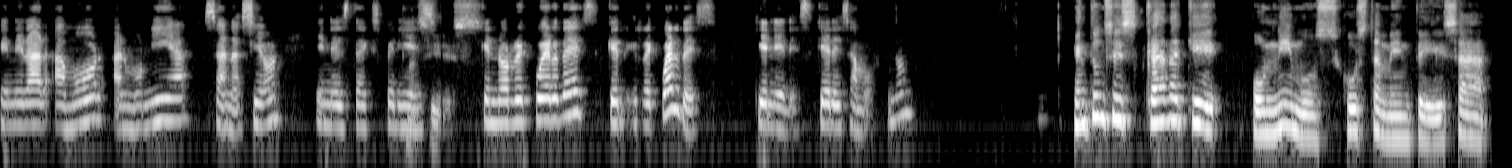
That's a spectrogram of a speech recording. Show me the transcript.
Generar amor, armonía, sanación en esta experiencia. Así es. Que no recuerdes, que recuerdes quién eres, que eres amor, ¿no? Entonces, cada que ponemos justamente esa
